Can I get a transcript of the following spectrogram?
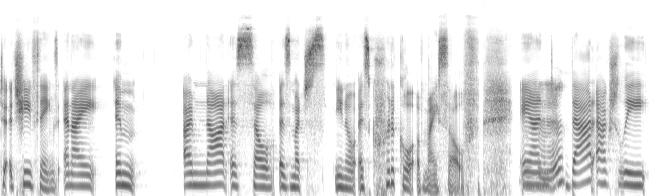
to achieve things. And I am I'm not as self as much, you know, as critical of myself. And mm-hmm. that actually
